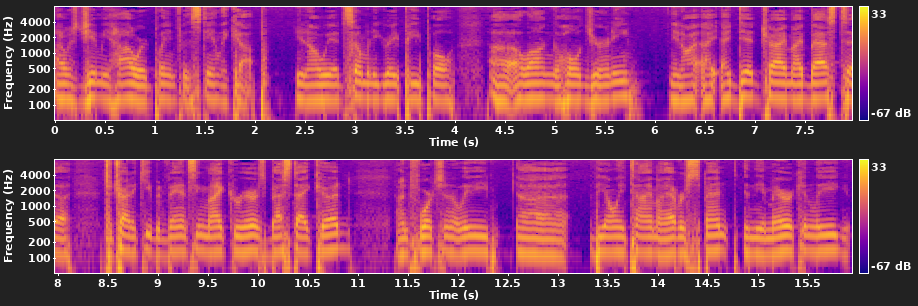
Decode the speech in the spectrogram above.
I was Jimmy Howard playing for the Stanley Cup. You know, we had so many great people uh, along the whole journey. You know, I, I did try my best to to try to keep advancing my career as best I could. Unfortunately, uh, the only time I ever spent in the American League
